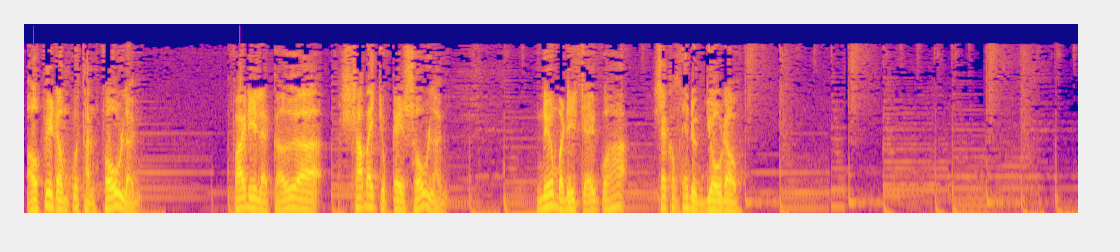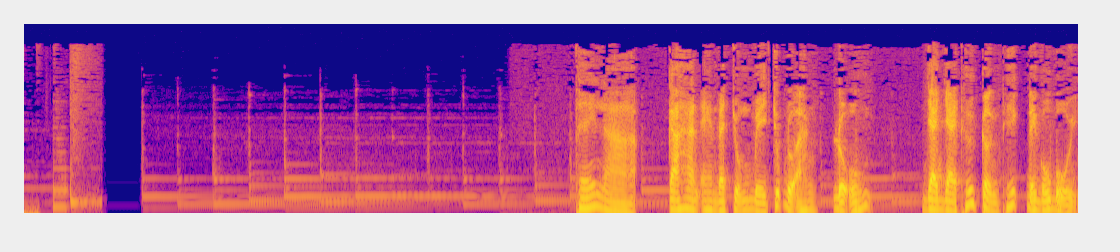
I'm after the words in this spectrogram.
Ở phía đông của thành phố lận. Phải đi là cỡ uh, sáu bảy chục cây số lận. Nếu mà đi trễ quá, sẽ không thấy đường vô đâu. Thế là cả hai anh em đã chuẩn bị chút đồ ăn, đồ uống và vài thứ cần thiết để ngủ bụi.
